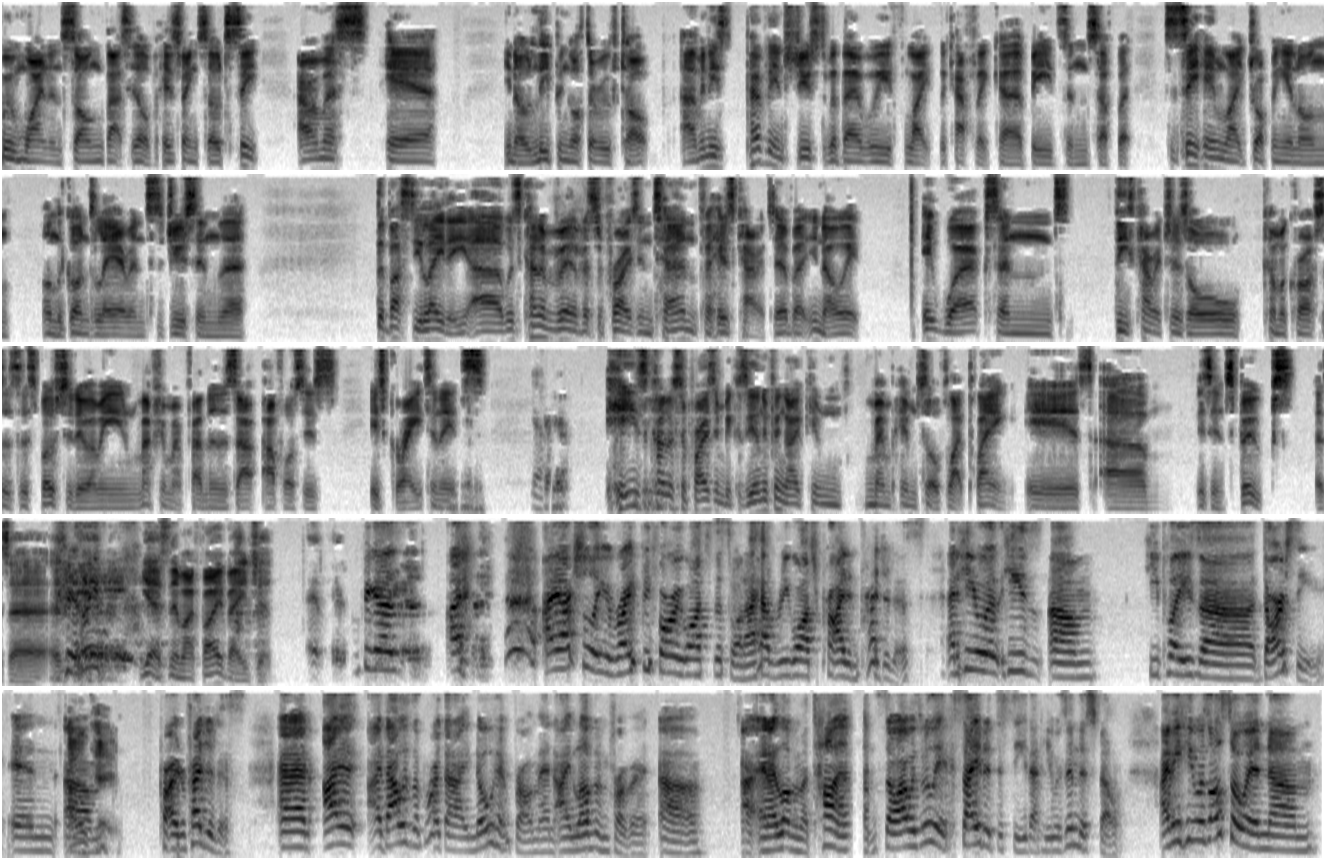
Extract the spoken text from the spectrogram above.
moon wine and song. That's his thing. So to see Aramis here, you know, leaping off the rooftop. I mean, he's perfectly introduced with there with like the Catholic uh, beads and stuff, but to see him like dropping in on on the gondolier and seducing the the busty lady uh, was kind of a bit of a surprising turn for his character, but you know it it works, and these characters all come across as they're supposed to do. I mean, Matthew Macfadyen as Athos is is great, and it's Yeah. He's kind of surprising because the only thing I can remember him sort of like playing is um is in Spooks as a as Really? yeah, as an MI5 agent. because I I actually right before we watched this one, I had rewatched Pride and Prejudice, and he was he's um he plays uh Darcy in um okay. Pride and Prejudice, and I, I that was the part that I know him from, and I love him from it. Uh, and I love him a ton. So I was really excited to see that he was in this film. I mean, he was also in um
